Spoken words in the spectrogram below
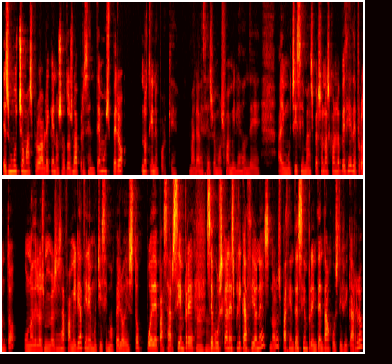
es mucho más probable que nosotros la presentemos, pero no tiene por qué. ¿Vale? A veces vemos familia donde hay muchísimas personas con alopecia y de pronto uno de los miembros de esa familia tiene muchísimo pelo. Esto puede pasar, siempre se buscan explicaciones, ¿no? Los pacientes siempre intentan justificarlo,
